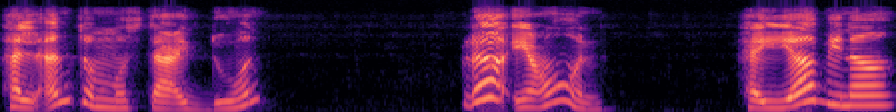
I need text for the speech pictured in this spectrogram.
هل أنتم مستعدون؟ رائعون. هيا بنا.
